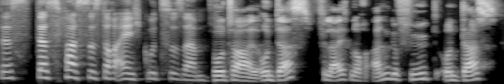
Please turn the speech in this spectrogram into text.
Das, das fasst es doch eigentlich gut zusammen. Total. Und das vielleicht noch angefügt und das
